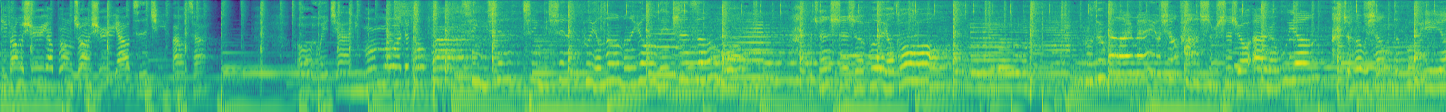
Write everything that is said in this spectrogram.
地方，我需要碰撞，需要自己爆炸。下你摸摸我的头发轻一些轻一些不要那么用力指责我我真试着不要躲若对未来没有想法是不是就安然无恙？这和我想的不一样。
